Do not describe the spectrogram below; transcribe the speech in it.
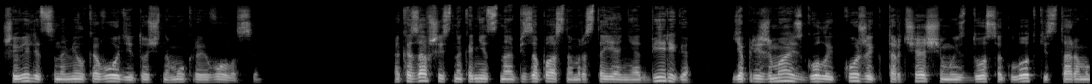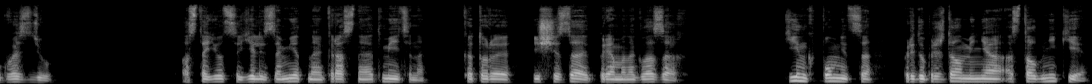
шевелятся на мелководье точно мокрые волосы. Оказавшись, наконец, на безопасном расстоянии от берега, я прижимаюсь голой кожей к торчащему из досок лодки старому гвоздю. Остается еле заметная красная отметина, которая исчезает прямо на глазах. Кинг, помнится, предупреждал меня о столбнике,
